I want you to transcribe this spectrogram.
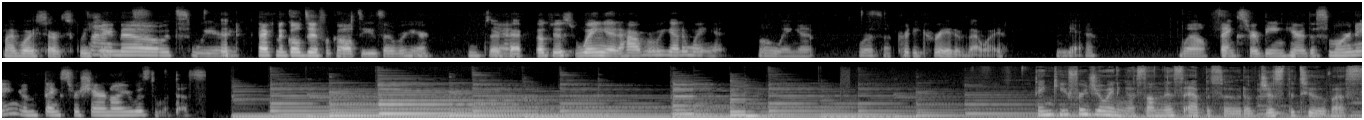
my voice starts squeaking. I know, it's weird. Technical difficulties over here. It's okay. Yeah. We'll just wing it however we got to wing it. We'll wing it. We're so. pretty creative that way. Yeah. Well, thanks for being here this morning and thanks for sharing all your wisdom with us. Thank you for joining us on this episode of Just the Two of Us,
